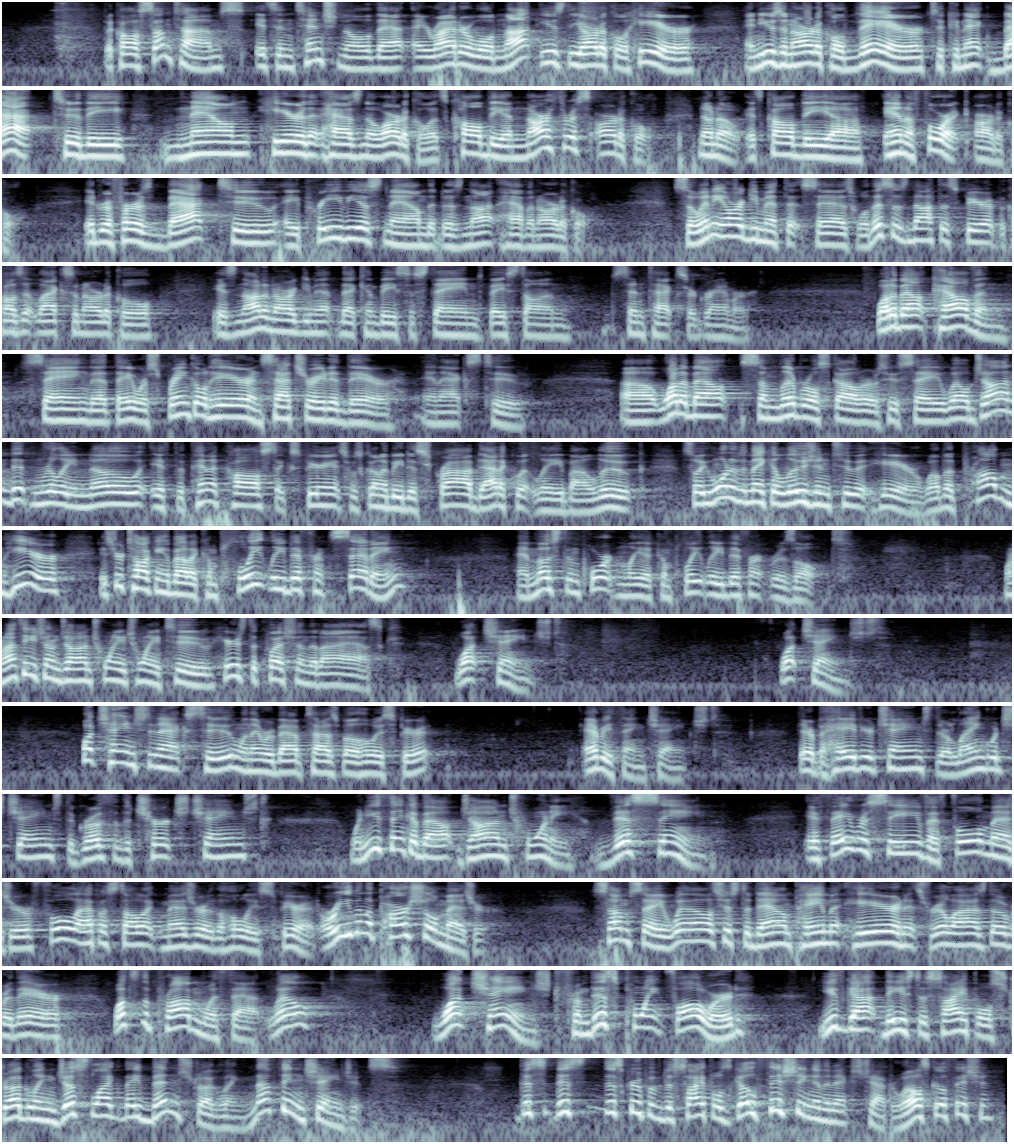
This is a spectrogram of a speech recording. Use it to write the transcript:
Because sometimes it's intentional that a writer will not use the article here and use an article there to connect back to the noun here that has no article. It's called the anarthrous article. No, no, it's called the uh, anaphoric article. It refers back to a previous noun that does not have an article. So any argument that says, well, this is not the Spirit because it lacks an article, is not an argument that can be sustained based on syntax or grammar. What about Calvin saying that they were sprinkled here and saturated there in Acts 2? Uh, what about some liberal scholars who say, well, John didn't really know if the Pentecost experience was going to be described adequately by Luke, so he wanted to make allusion to it here. Well, the problem here is you're talking about a completely different setting, and most importantly, a completely different result. When I teach on John 20, 22, here's the question that I ask What changed? What changed? What changed in Acts 2 when they were baptized by the Holy Spirit? Everything changed. Their behavior changed, their language changed, the growth of the church changed. When you think about John 20, this scene, if they receive a full measure, full apostolic measure of the Holy Spirit, or even a partial measure, some say, well, it's just a down payment here and it's realized over there. What's the problem with that? Well, what changed? From this point forward, you've got these disciples struggling just like they've been struggling. Nothing changes. This, this, this group of disciples go fishing in the next chapter. Well, let's go fishing.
